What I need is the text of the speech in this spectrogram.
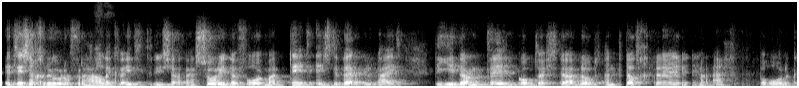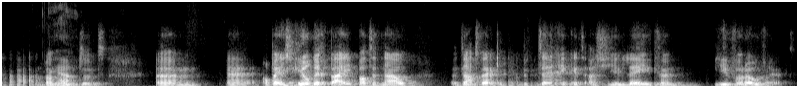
Het is een gruwelijk verhaal, ik weet het Richard, en sorry daarvoor. Maar dit is de werkelijkheid die je dan tegenkomt als je daar loopt. En dat greep me eigenlijk behoorlijk aan. Dan komt het um, uh, opeens heel dichtbij wat het nou daadwerkelijk betekent als je je leven hiervoor over hebt.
